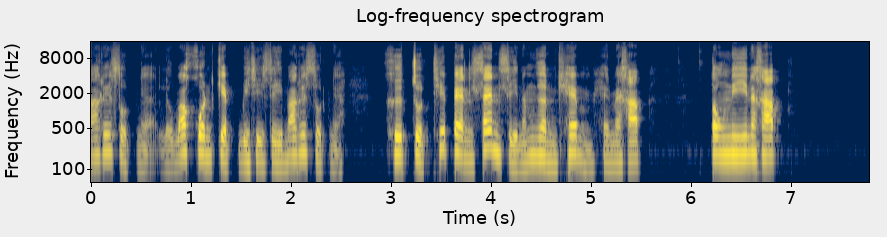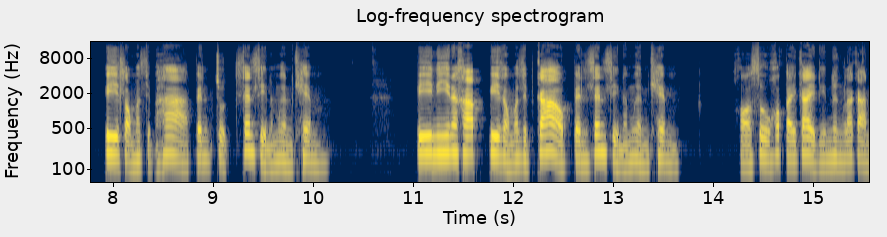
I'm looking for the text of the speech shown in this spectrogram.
มากที่สุดเนี่ยหรือว่าควรเก็บ BTC มากที่สุดเนี่ยคือจุดที่เป็นเส้นสีน้ำเงินเข้มเห็นไหมครับ ตรงนี้นะครับ ปี 2015 เป็นจุดเส้นสีน้ำเงินเข้ม ปีนี้นะครับ ปี 2019 เป็นเส้นสีน้ำเงินเข้ม ขอซูมเข้าไปใกล้อีกนิดนึงแล้วกัน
